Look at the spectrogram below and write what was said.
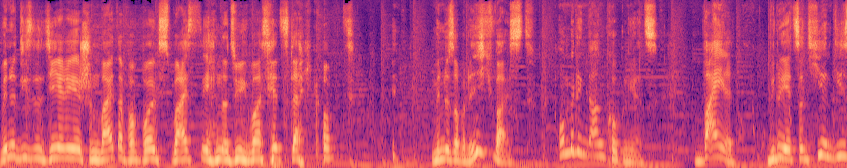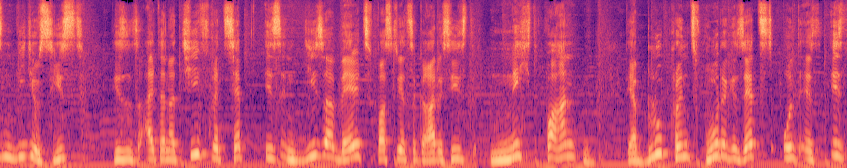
Wenn du diese Serie schon weiter verfolgst, weißt du ja natürlich, was jetzt gleich kommt. Wenn du es aber nicht weißt, unbedingt angucken jetzt. Weil, wie du jetzt hier in diesem Video siehst, dieses Alternativrezept ist in dieser Welt, was du jetzt gerade siehst, nicht vorhanden. Der Blueprint wurde gesetzt und es ist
